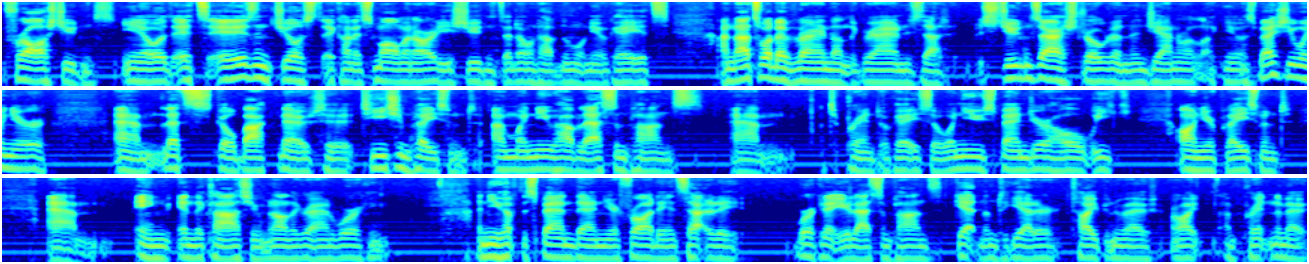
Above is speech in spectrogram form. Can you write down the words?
for all students. You know, it, it's it isn't just a kind of small minority of students that don't have the money. Okay, it's and that's what I've learned on the ground is that students are struggling in general. Like you know, especially when you're, um, let's go back now to teaching placement and when you have lesson plans um to print. Okay, so when you spend your whole week on your placement, um, in in the classroom and on the ground working, and you have to spend then your Friday and Saturday working out your lesson plans, getting them together, typing them out, right, and printing them out.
